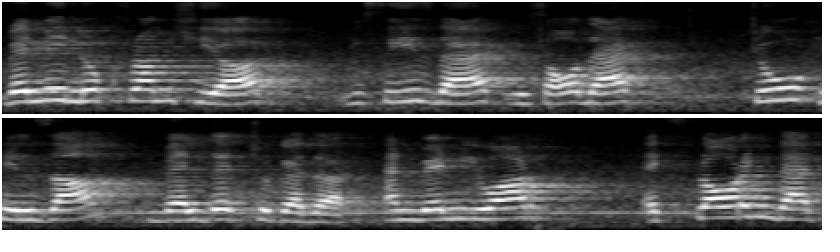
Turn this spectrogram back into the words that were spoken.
When we look from here we see that we saw that two hills are welded together. And when you are exploring that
